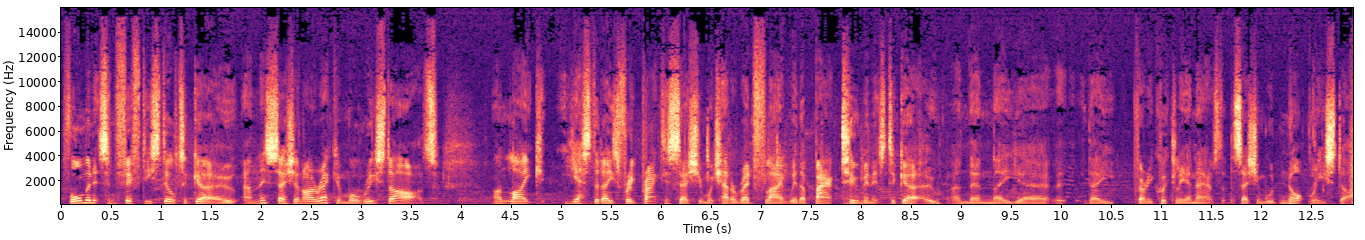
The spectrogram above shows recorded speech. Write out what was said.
Four minutes and 50 still to go, and this session, I reckon, will restart unlike yesterday's free practice session, which had a red flag with about two minutes to go, and then they uh, they very quickly announced that the session would not restart.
